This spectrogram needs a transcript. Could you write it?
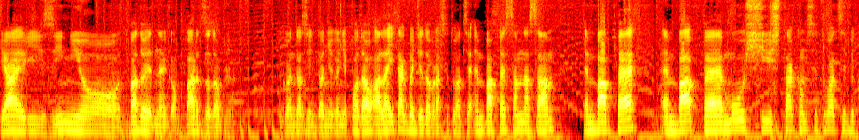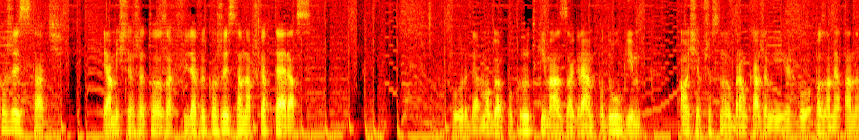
Jairzinho 2 do 1. Bardzo dobrze. Guendouzi do niego nie podał, ale i tak będzie dobra sytuacja. Mbappe sam na sam. Mbappe. Mbappe, musisz taką sytuację wykorzystać. Ja myślę, że to za chwilę wykorzystam, na przykład teraz. Kurde, mogłem po krótkim, a zagrałem po długim. On się przesunął bramkarzem i już było pozamiatane.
